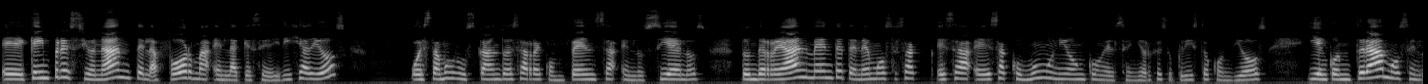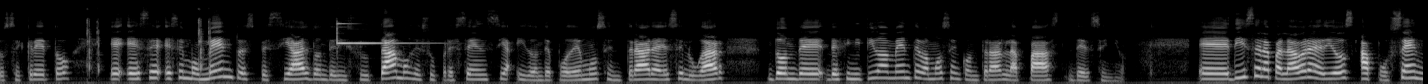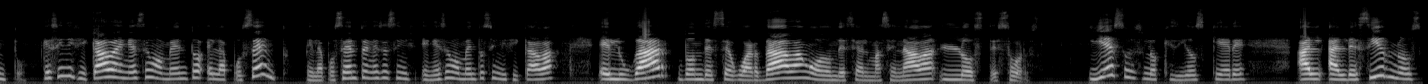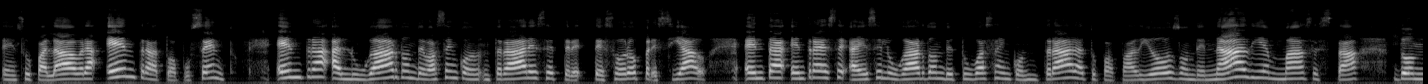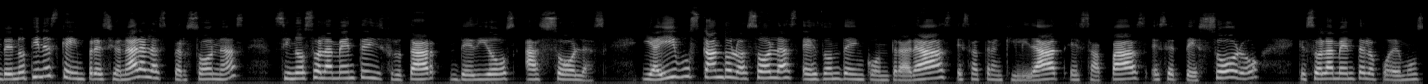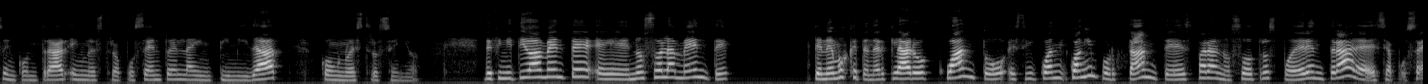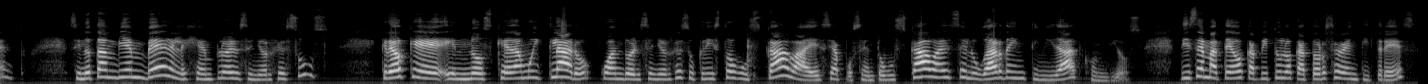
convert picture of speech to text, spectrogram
eh, qué impresionante la forma en la que se dirige a Dios o estamos buscando esa recompensa en los cielos, donde realmente tenemos esa, esa, esa comunión con el Señor Jesucristo, con Dios, y encontramos en lo secreto e, ese, ese momento especial donde disfrutamos de su presencia y donde podemos entrar a ese lugar donde definitivamente vamos a encontrar la paz del Señor. Eh, dice la palabra de Dios aposento. ¿Qué significaba en ese momento el aposento? El aposento en ese, en ese momento significaba el lugar donde se guardaban o donde se almacenaban los tesoros. Y eso es lo que Dios quiere al, decirnos en su palabra, entra a tu aposento. Entra al lugar donde vas a encontrar ese tesoro preciado. Entra, entra a ese lugar donde tú vas a encontrar a tu papá Dios, donde nadie más está, donde no tienes que impresionar a las personas, sino solamente disfrutar de Dios a solas. Y ahí buscándolo a solas es donde encontrarás esa tranquilidad, esa paz, ese tesoro que solamente lo podemos encontrar en nuestro aposento, en la intimidad con nuestro Señor. Definitivamente, eh, no solamente tenemos que tener claro cuánto es cuán, cuán, importante es para nosotros poder entrar a ese aposento, sino también ver el ejemplo del Señor Jesús. Creo que eh, nos queda muy claro cuando el Señor Jesucristo buscaba ese aposento, buscaba ese lugar de intimidad con Dios. Dice Mateo capítulo 14, 23,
